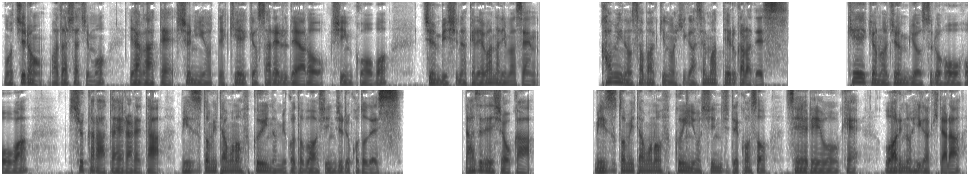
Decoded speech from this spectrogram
もちろん私たちもやがて主によって敬挙されるであろう信仰を準備しなければなりません。神の裁きの日が迫っているからです。敬挙の準備をする方法は、主から与えられた水と御霊の福音の御言葉を信じることです。なぜでしょうか？水と御霊の福音を信じてこそ精霊を受け、終わりの日が来たら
